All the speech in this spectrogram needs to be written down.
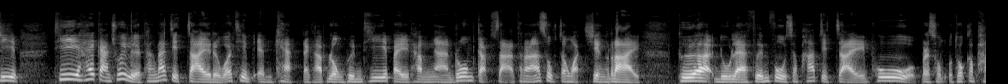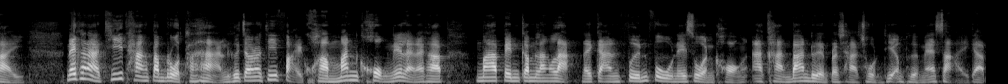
ชีพ ที่ให้การช่วยเหลือทางด้านจิตใจ หรือว่าทีม MCAT นะครับลงพื้นที่ไปทำงานร่วมกับสาธารณสุขจังหวัดเชียงราย เพื่อดูแลฟื้นฟูสภาพจิตใจผู้ประสบอุทกภัยในขณะที่ทางตำรวจทหาร คือเจ้าหน้าที่ฝ่ายความมั่นคงนี่แหละนะครับ มาเป็นกำลังหลักในการฟื้นฟูในส่วนของอาคารบ้านเรือนประชาชนที่อำเภอแม่สายครับ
